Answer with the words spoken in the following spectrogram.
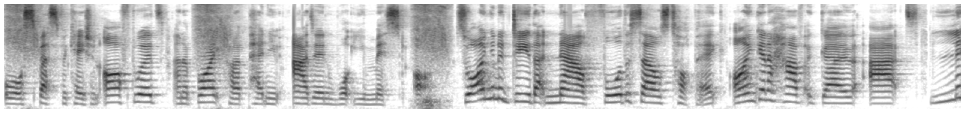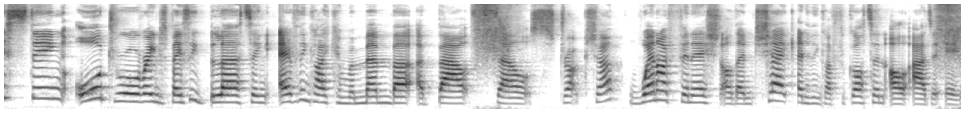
or specification afterwards, and a bright coloured pen, you add in what you missed off. So I'm going to do that now for the cells topic. I'm going to have a go at listing or drawing, just basically blurting everything I can remember remember about cell structure. When I've finished, I'll then check anything I've forgotten, I'll add it in.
